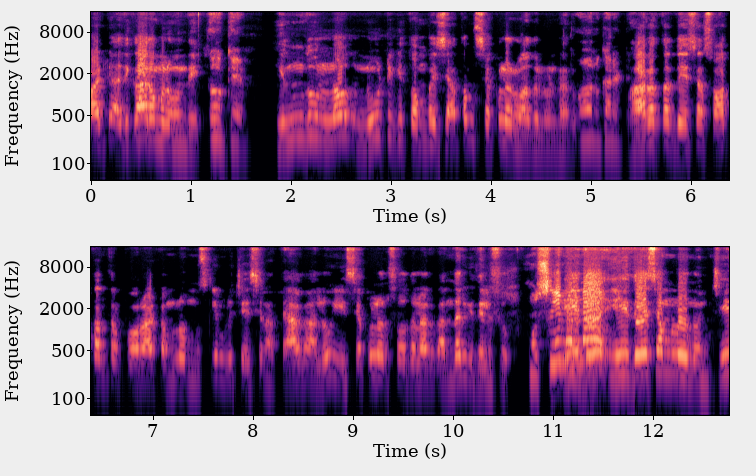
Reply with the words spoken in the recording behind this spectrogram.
పార్టీ అధికారంలో ఉంది. హిందువుల్లో నూటికి తొంభై శాతం సెక్యులర్ వాదులు ఉన్నారు. భారతదేశ స్వాతంత్ర పోరాటంలో ముస్లింలు చేసిన త్యాగాలు ఈ సెక్యులర్ సోదరులకు అందరికీ తెలుసు. ఈ దేశంలో నుంచి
